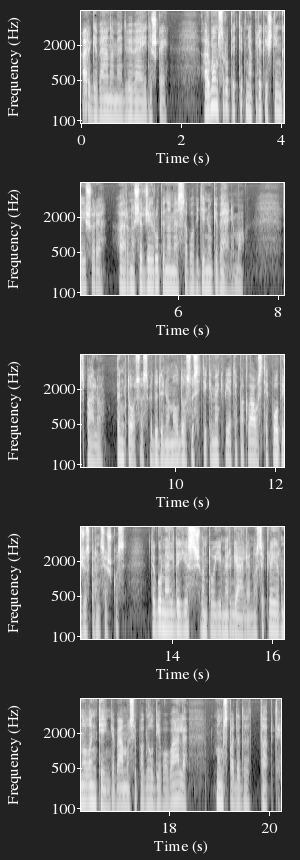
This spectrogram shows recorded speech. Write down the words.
Ar gyvename dviveidiškai? Ar mums rūpi tik nepriekaištinga išorė? Ar nuoširdžiai rūpiname savo vidiniu gyvenimu? Spalio penktosios vidudienio maldos susitikime kvietė paklausti popiežius pranciškus tegu meldė jis šventoji mergelė, nusikliai ir nuolankiai gyvenusi pagal Dievo valią, mums padeda tapti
